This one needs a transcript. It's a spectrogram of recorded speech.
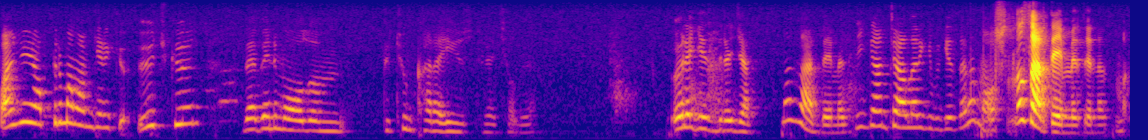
Banyo yaptırmamam gerekiyor. 3 gün ve benim oğlum bütün karayı üstüne çalıyor. Öyle gezdireceğim. Nazar değmez. Bilgen çağları gibi gezer ama olsun. Nazar değmez en azından.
